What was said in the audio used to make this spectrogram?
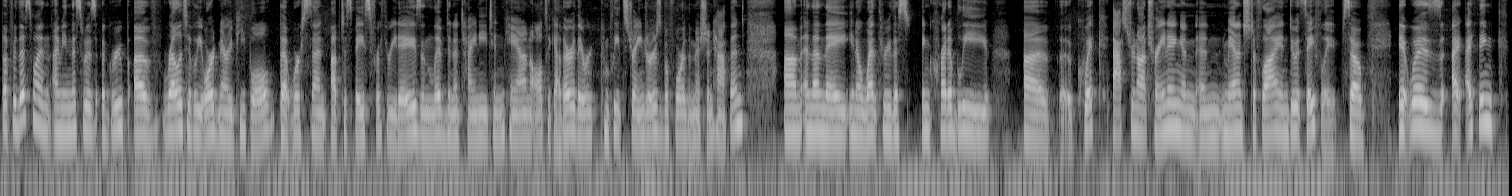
But for this one, I mean, this was a group of relatively ordinary people that were sent up to space for three days and lived in a tiny tin can all together. They were complete strangers before the mission happened. Um, and then they, you know, went through this incredibly uh, quick astronaut training and, and managed to fly and do it safely. So it was, I, I think,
